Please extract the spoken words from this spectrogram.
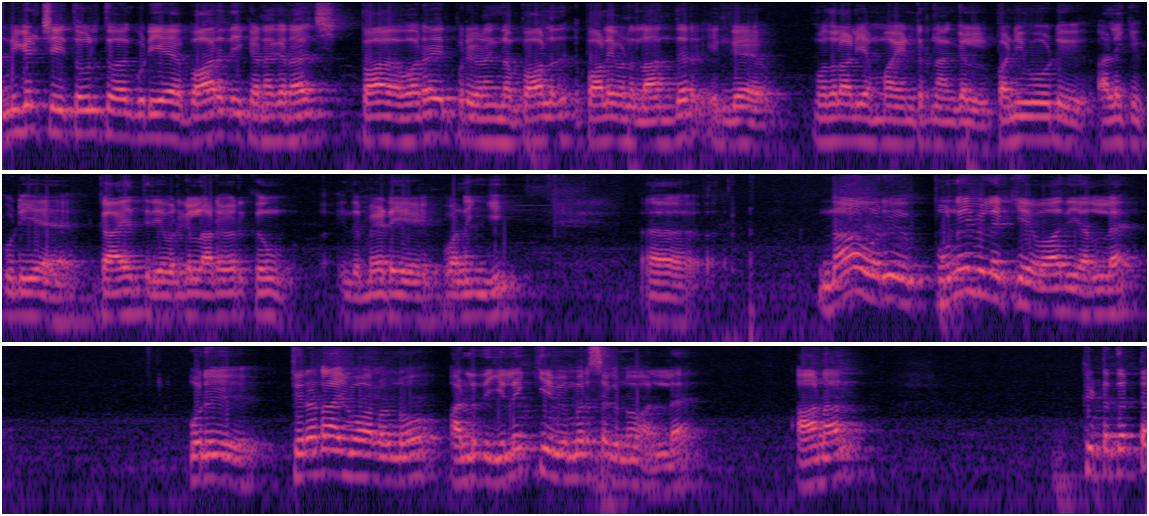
நிகழ்ச்சியை தொகுத்து வரக்கூடிய பாரதி கனகராஜ் பா வரவேற்புரை வழங்கின பால பாலைவன லாந்தர் எங்கள் முதலாளி அம்மா என்று நாங்கள் பணிவோடு அழைக்கக்கூடிய காயத்ரி அவர்கள் அனைவருக்கும் இந்த மேடையை வணங்கி நான் ஒரு புனைவிலக்கியவாதி அல்ல ஒரு திறனாய்வாளனோ அல்லது இலக்கிய விமர்சகனோ அல்ல ஆனால் கிட்டத்தட்ட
